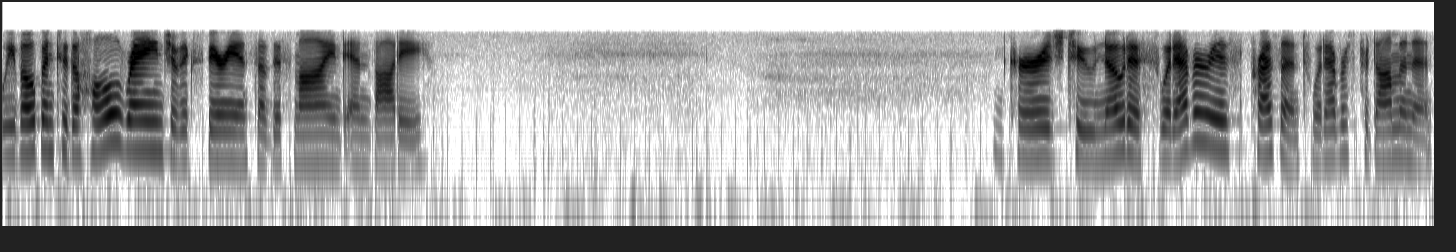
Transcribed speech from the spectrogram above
We've opened to the whole range of experience of this mind and body. Encouraged to notice whatever is present, whatever is predominant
